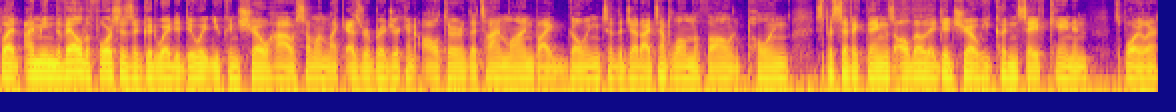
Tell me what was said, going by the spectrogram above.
But I mean, the Veil of the Force is a good way to do it. You can show how someone like Ezra Bridger can alter the timeline by going to the Jedi Temple on Lothal and pulling specific things. Although they did show he couldn't save Kanan. Spoiler.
